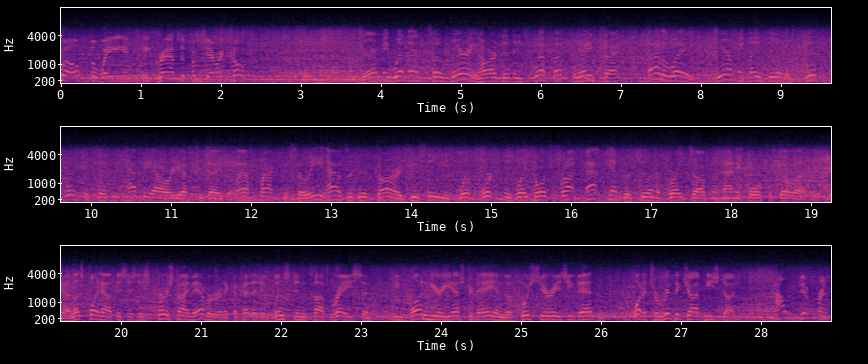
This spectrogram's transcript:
12th the way he grabs it from Derek Cope. Jeremy went in so very hard that he swept up the racetrack. By the way, Jeremy Mayfield was fifth quickest in happy hour yesterday, the last practice. So he has a good car. As you see, he's working his way towards the front. Matt Kenseth's doing a great job in the 94 for Bill Elliott. Yeah, let's point out this is his first time ever in a competitive Winston Cup race. And he won here yesterday in the Busch Series event. And what a terrific job he's done. How different,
